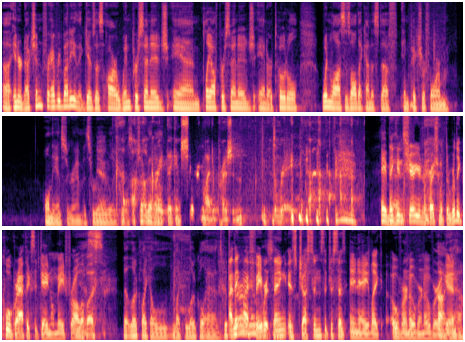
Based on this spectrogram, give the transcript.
uh, introduction for everybody that gives us our win percentage and playoff percentage and our total win losses, all that kind of stuff in picture form on the Instagram. It's really Yeah. really cool. So check Oh, that great. out. They can share my depression. Hooray. Hey They can share your depression with the really cool graphics that Daniel made for all of us. that look like a like local ads. Which I think my local, favorite so- thing is Justin's that just says NA like over and over and over Oh, again. yeah.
